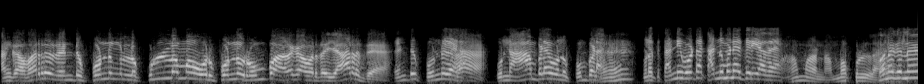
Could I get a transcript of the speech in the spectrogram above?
அங்க வர்ற ரெண்டு பொண்ணுங்கள குள்ளமா ஒரு பொண்ணு ரொம்ப அழகா வருது? யார் அது? ரெண்டு ஆ. ஒண்ணு ஆம்பளை ஒண்ணு பொம்பளை. உனக்கு தண்ணி போட்டா கண்ணுமனே தெரியாத. ஆமா நமக்குள்ள. வணக்கண்ணே.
